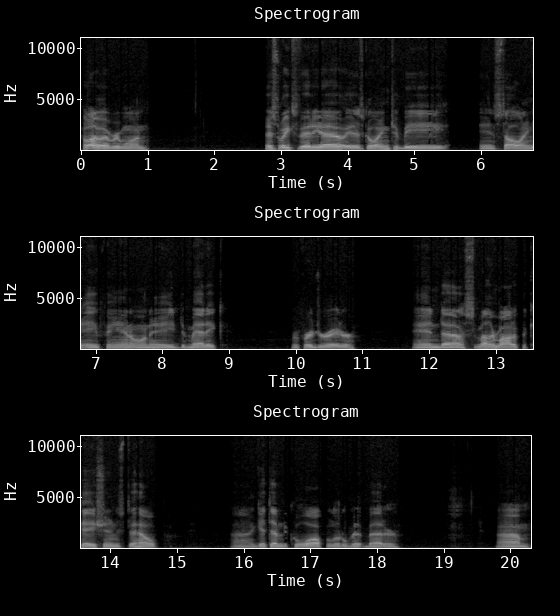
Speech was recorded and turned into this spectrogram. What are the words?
Hello everyone. This week's video is going to be installing a fan on a Dometic refrigerator and uh, some other modifications to help uh, get them to cool off a little bit better. Um,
